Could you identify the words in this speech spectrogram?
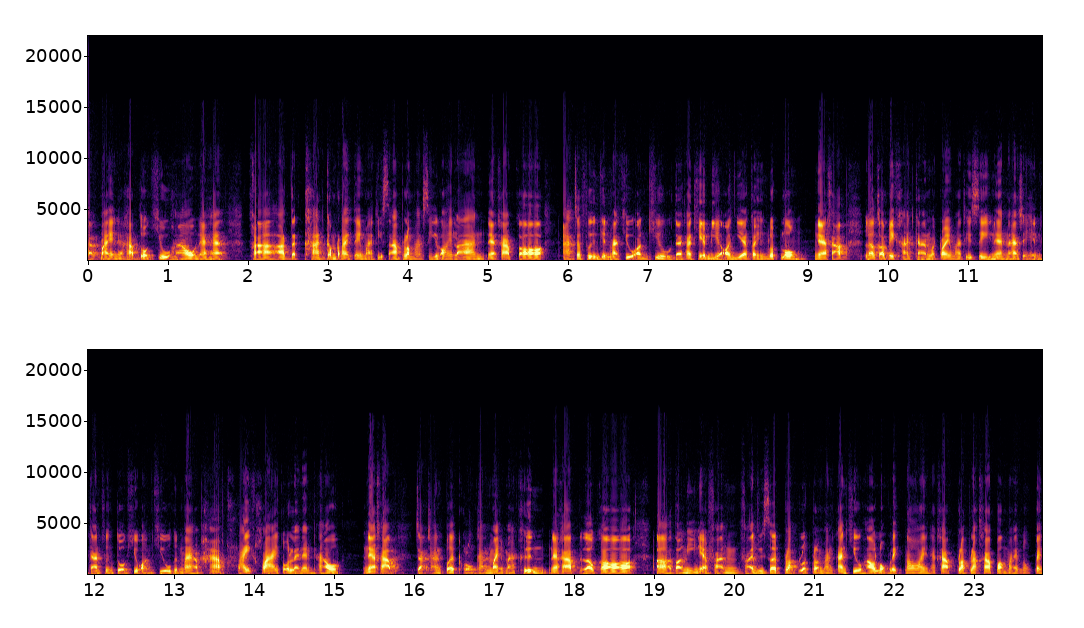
ถัดไปนะครับตัว Q House นะฮะคาดกำไรไตรมาสที่ 3 ประมาณ 400 ล้านนะครับก็อาจจะฟื้นขึ้นมา Q on Q แต่ถ้าเทียบ year on year ก็ยังลดลงนะครับแล้วก็ไปคาดการณ์ว่าไตรมาสที่4เนี่ยน่าจะเห็นการฟื้นตัว Q on Q ขึ้นมาภาพคล้ายๆตัว Land and House นะครับจากการเปิดโครงการใหม่มากขึ้นนะครับแล้วก็ตอนนี้เนี่ยฟังฝ่ายรีเสิร์ชปรับลดประมาณการคิวเฮาลงเล็กน้อยนะครับปรับราคาเป้าหมายลงเป็น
